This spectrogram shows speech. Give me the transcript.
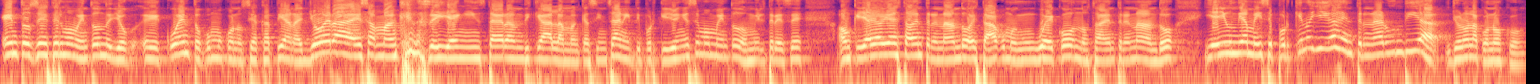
Entonces, este es el momento donde yo eh, cuento cómo conocí a Katiana. Yo era esa man que la seguía en Instagram, dije a la man que hace Insanity, porque yo en ese momento, 2013, aunque ya había estado entrenando, estaba como en un hueco, no estaba entrenando, y ella un día me dice, ¿por qué no llegas a entrenar un día? Yo no la conozco,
